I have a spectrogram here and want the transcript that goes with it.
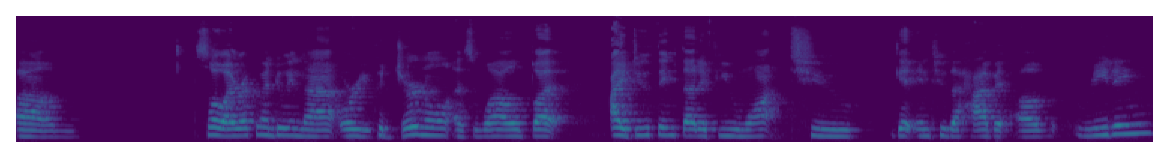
Um, so I recommend doing that, or you could journal as well. But I do think that if you want to get into the habit of reading,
